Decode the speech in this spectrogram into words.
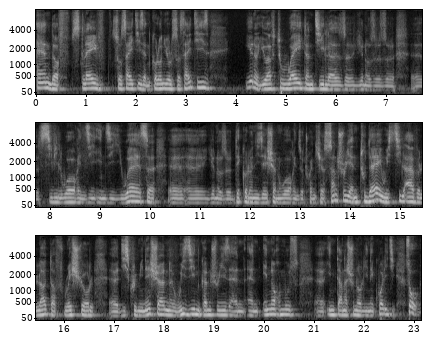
end of slave societies and colonial societies, you know you have to wait until uh, the you know the, the uh, civil war in the in the US, uh, uh, uh, you know the decolonization war in the 20th century, and today we still have a lot of racial uh, discrimination within countries and and enormous international inequality. So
